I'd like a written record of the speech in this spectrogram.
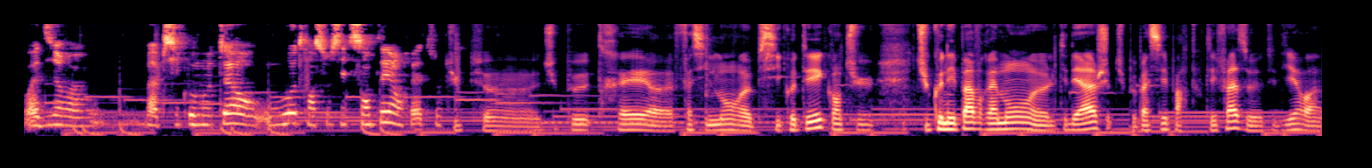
on va dire psychomoteur ou autre, un souci de santé en fait. Tu peux, très euh, facilement euh, psychoter quand tu tu connais pas vraiment euh, le TDAH. Tu peux passer par toutes les phases, te dire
